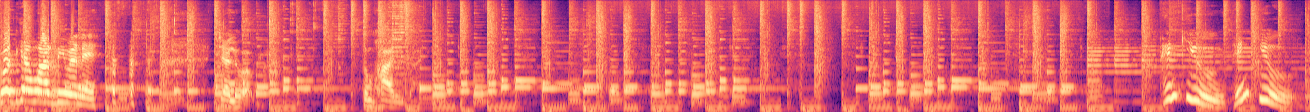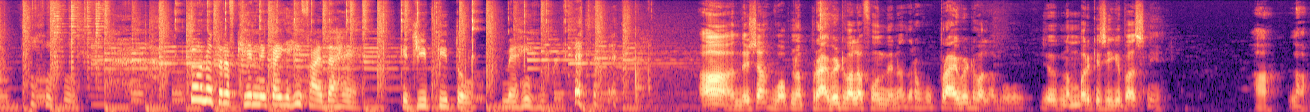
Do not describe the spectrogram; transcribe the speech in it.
गोटियाँ मार दी मैंने। चलो अब तुम्हारी बारी। यू थैंक यू दोनों तरफ़ खेलने का यही फ़ायदा है कि जीतती तो मैं ही हूँ। हाँ अंदेशा वो अपना प्राइवेट वाला फ़ोन देना जरा वो प्राइवेट वाला वो जो नंबर किसी के पास नहीं है। हाँ लाओ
